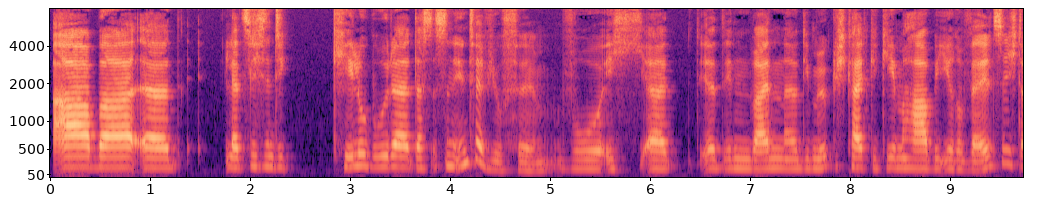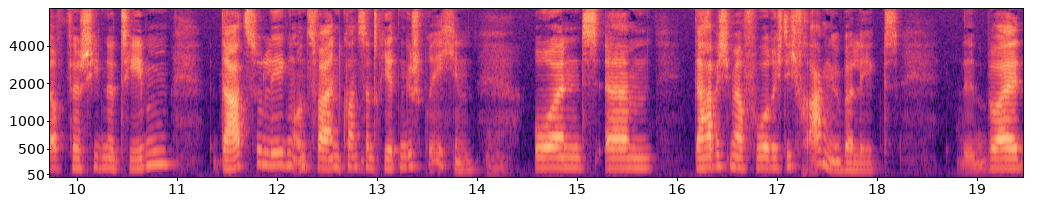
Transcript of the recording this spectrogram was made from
Aber äh, letztlich sind die Kelo-Brüder, das ist ein Interviewfilm, wo ich äh, den beiden äh, die Möglichkeit gegeben habe, ihre Weltsicht auf verschiedene Themen darzulegen und zwar in konzentrierten Gesprächen. Mhm. Und ähm, da habe ich mir auch vorher richtig Fragen überlegt. Bei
